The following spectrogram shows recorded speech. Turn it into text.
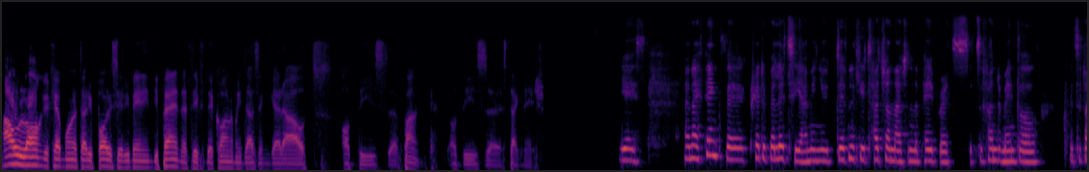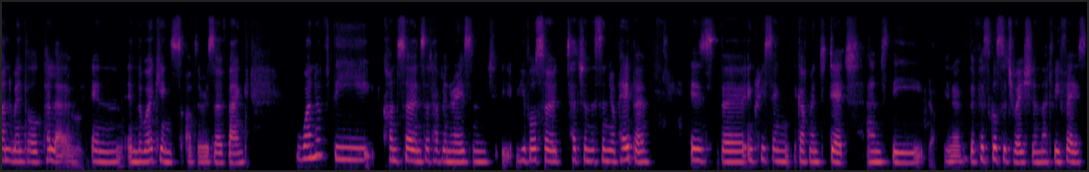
how long can monetary policy remain independent if the economy doesn't get out of this uh, funk of this uh, stagnation? Yes. And i think the credibility i mean you definitely touch on that in the paper. It's it's a fundamental it's a fundamental pillar in in the workings of the reserve bank. One of the concerns that have been raised and you've also touched on this in your paper is the increasing government debt and the yeah. you know the fiscal situation that we face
